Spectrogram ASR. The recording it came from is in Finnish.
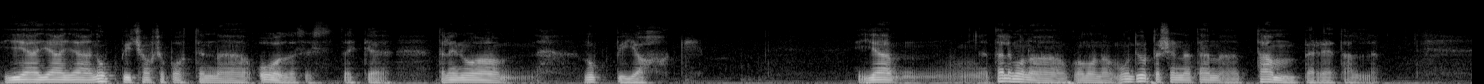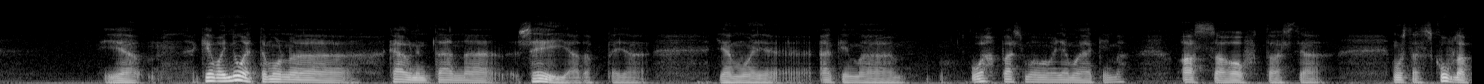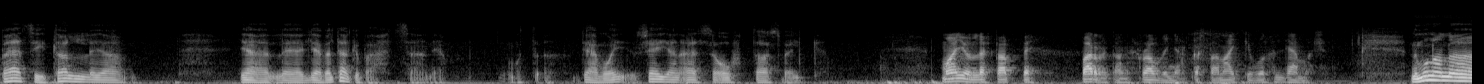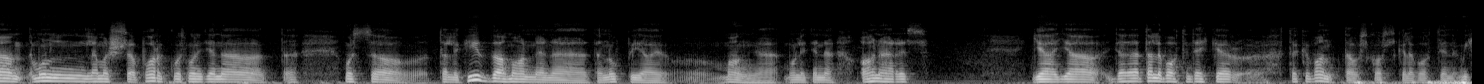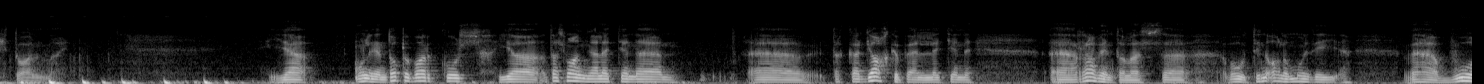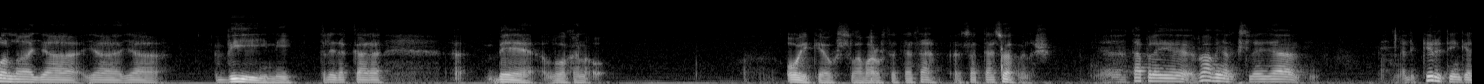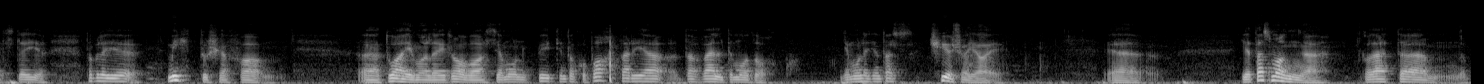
ja ja ja nuppi jaksa pohtin oolasesta. Eikä tälle nuo nuppi jahki ja tälle mona mona mun juurtasen tämän Tampere tälle ja Kevoin nu, että mun äh, käynnin tän äh, seijaa toppe ja, ja mua äkin mä uahpas mua ja mua äkin mä assa hoftas ja musta skulla päätsi talle ja ja lievel tälkä pähtsään ja mutta tämä mua seijan ässä ohtaas velkä. Mä aion tappe parkan ravvinjakkasta naikki vuotta lämmässä. No mulla on mun lämmässä parkkuus, mä nyt musta tälle kidda mannen tämän nuppia manga. Mulla oli anares. Ja, ja, ja tälle pohtin tehkä, tehkä vanttaus koskelle pohtin mihtoalmain. Ja mulla oli toppeparkkuus ja taas manga lähtien takkar jahkepäälle lähtien ravintolassa vuotin olla muuten vähän vuolaa ja, ja, ja viini. Oli takara B-luokan oikeuksella varustettu tämä syöpäläs. Tämä oli ja eli kirtinkeetselle ja tämä oli mihtusjaffa tuaimalle rovaas ja mun piittin toko pahpari ja ta vältä mun tohko. Ja leitin taas chiesajai. Ja, ja taas mangaa kun lähtee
